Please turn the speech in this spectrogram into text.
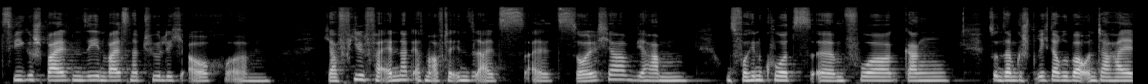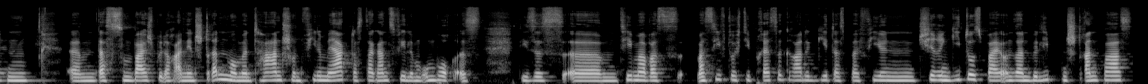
zwiegespalten sehen, weil es natürlich auch ähm, ja viel verändert, erstmal auf der Insel als, als solcher. Wir haben uns vorhin kurz ähm, Vorgang zu unserem Gespräch darüber unterhalten, ähm, dass zum Beispiel auch an den Stränden momentan schon viel merkt, dass da ganz viel im Umbruch ist. Dieses ähm, Thema, was massiv durch die Presse gerade geht, dass bei vielen Chiringuitos, bei unseren beliebten Strandbars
